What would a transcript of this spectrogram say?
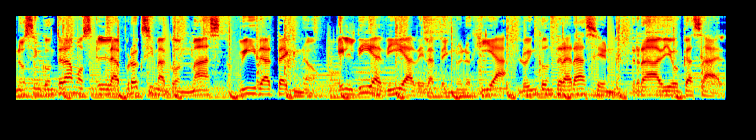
Nos encontramos la próxima con más Vida Tecno. El día a día de la tecnología lo encontrarás en Radio Casal.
